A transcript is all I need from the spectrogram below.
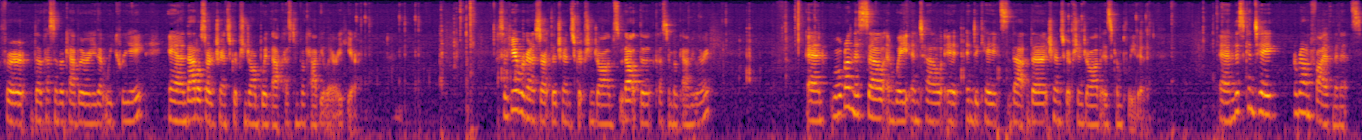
for the custom vocabulary that we create, and that'll start a transcription job with that custom vocabulary here. So here we're going to start the transcription jobs without the custom vocabulary. And we'll run this cell and wait until it indicates that the transcription job is completed. And this can take around five minutes.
